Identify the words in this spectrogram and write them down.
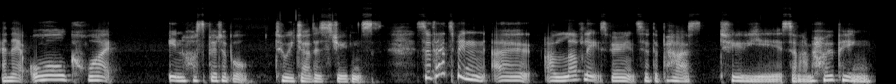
and they're all quite inhospitable to each other's students. So that's been a, a lovely experience of the past two years. And I'm hoping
